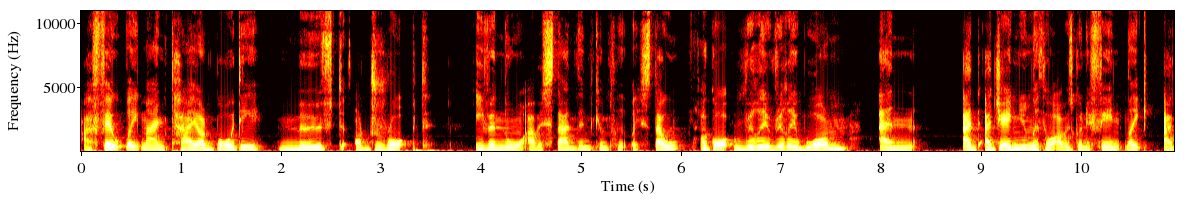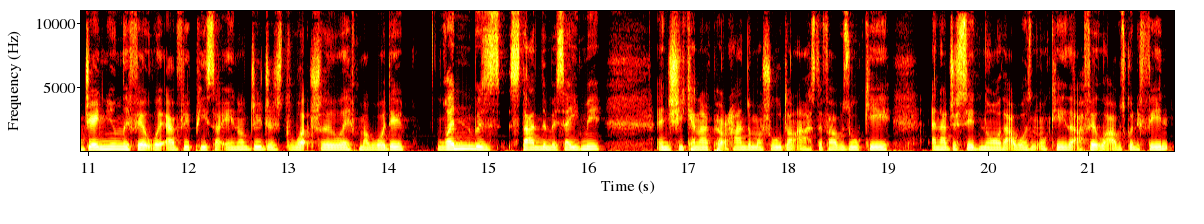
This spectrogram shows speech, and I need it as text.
I felt like my entire body moved or dropped even though I was standing completely still. I got really, really warm and I, I genuinely thought I was going to faint. Like, I genuinely felt like every piece of energy just literally left my body. Lynn was standing beside me and she kind of put her hand on my shoulder and asked if I was okay. And I just said no, that I wasn't okay, that I felt like I was going to faint.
